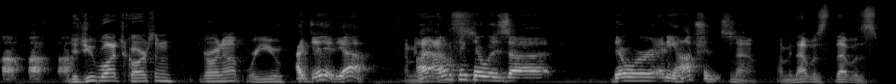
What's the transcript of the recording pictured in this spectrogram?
ah, ah. Did you watch Carson growing up? Were you? I did, yeah. I mean, I, I don't think there was uh there were any options. No, I mean that was that was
